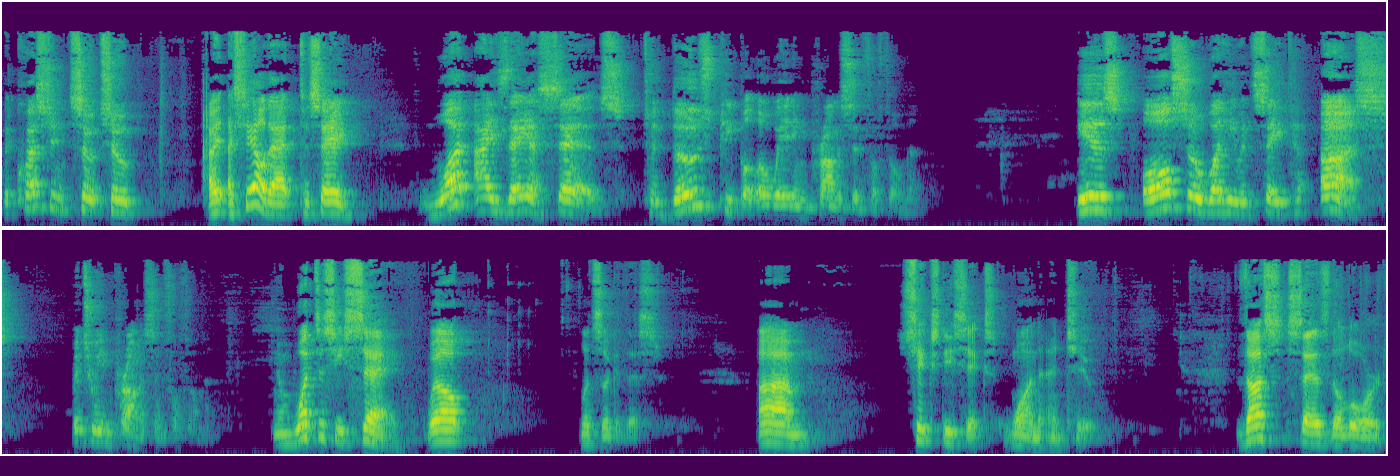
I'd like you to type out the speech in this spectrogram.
the question so so I, I say all that to say what Isaiah says to those people awaiting promise and fulfillment is also what he would say to us between promise and fulfillment. And what does he say? Well, let's look at this. Um, 66, 1 and 2. Thus says the Lord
